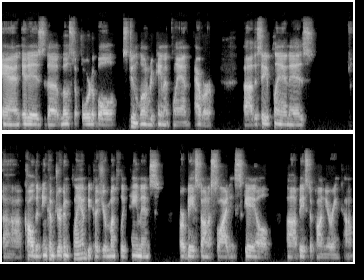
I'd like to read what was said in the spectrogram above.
and it is the most affordable student loan repayment plan ever. Uh, the SAVE plan is uh, called an income-driven plan because your monthly payments are based on a sliding scale uh, based upon your income.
